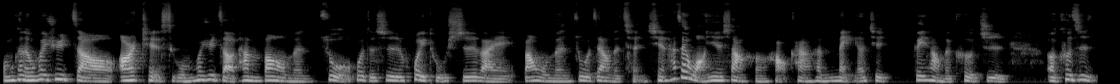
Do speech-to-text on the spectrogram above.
我们可能会去找 artist，我们会去找他们帮我们做，或者是绘图师来帮我们做这样的呈现。它在网页上很好看、很美，而且非常的克制，呃，克制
